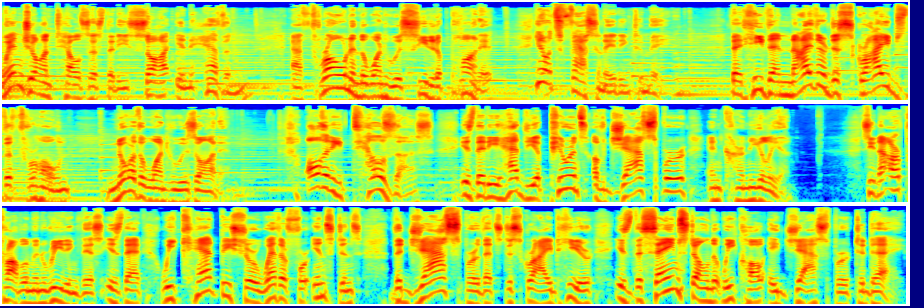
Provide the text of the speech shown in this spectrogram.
When John tells us that he saw in heaven a throne and the one who is seated upon it, you know, it's fascinating to me that he then neither describes the throne nor the one who is on it. All that he tells us is that he had the appearance of jasper and carnelian. See, now our problem in reading this is that we can't be sure whether, for instance, the jasper that's described here is the same stone that we call a jasper today.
